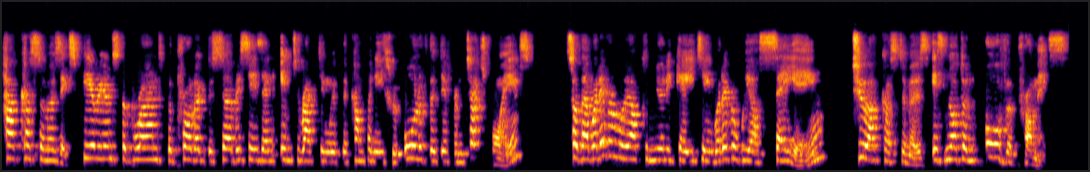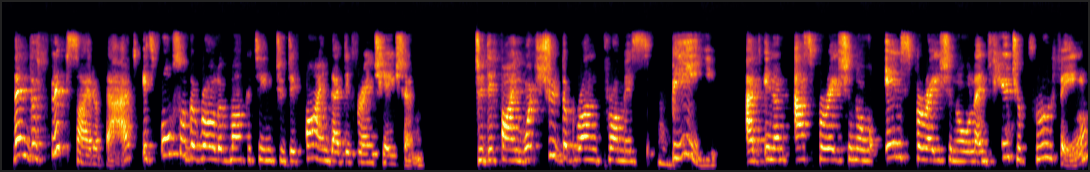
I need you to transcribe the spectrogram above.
How customers experience the brand, the product, the services, and interacting with the company through all of the different touch points so that whatever we are communicating, whatever we are saying to our customers is not an overpromise. Then the flip side of that, it's also the role of marketing to define that differentiation, to define what should the brand promise be at, in an aspirational, inspirational, and future proofing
